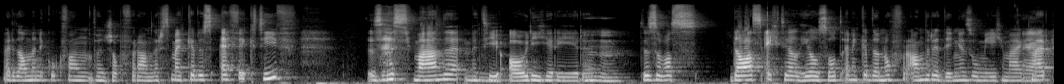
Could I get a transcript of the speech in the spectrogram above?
Maar dan ben ik ook van, van job veranderd. Maar ik heb dus effectief zes maanden met die Audi gereden. Mhm. Dus dat was, dat was echt heel, heel zot. En ik heb dat nog voor andere dingen zo meegemaakt. Ja. Maar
